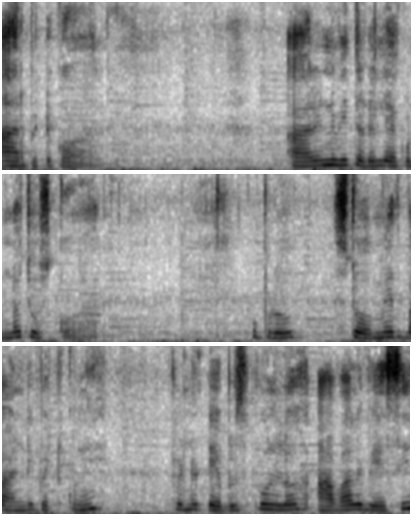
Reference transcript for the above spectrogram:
ఆరబెట్టుకోవాలి ఆరినవి తడి లేకుండా చూసుకోవాలి. ఇప్పుడు స్టవ్ మీద బాండి పెట్టుకుని రెండు టేబుల్ స్పూన్లు ఆవాలు వేసి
